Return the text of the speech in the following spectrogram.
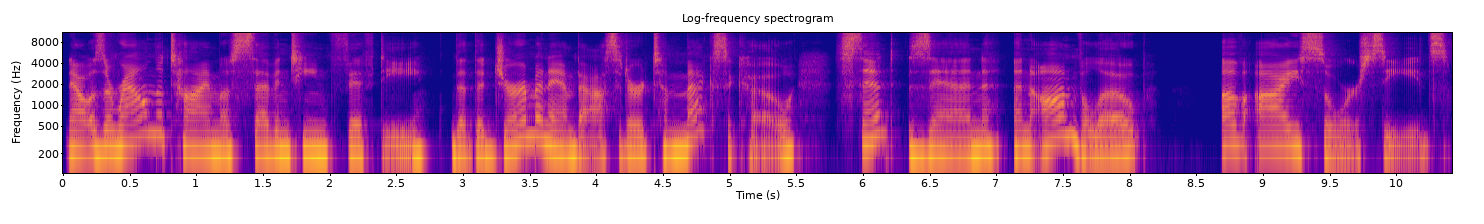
Now, it was around the time of 1750 that the German ambassador to Mexico sent Zinn an envelope of eyesore seeds.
